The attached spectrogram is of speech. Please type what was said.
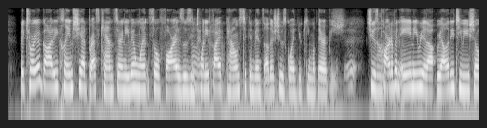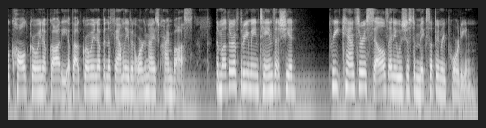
Victoria Gotti claims she had breast cancer and even went so far as losing Oh, I didn't know 25 pounds to convince others she was going through chemotherapy. Shit. She was part of an A&E real- reality TV show called Growing Up Gotti about growing up in the family of an organized crime boss. The mother of three maintains that she had precancerous cells and it was just a mix-up in reporting.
